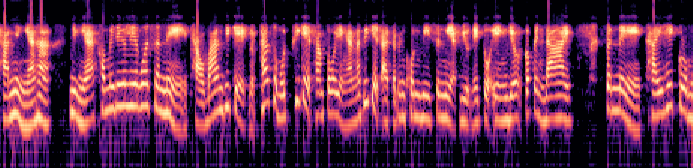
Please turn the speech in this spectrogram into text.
ฉันอย่างเงี้ยค่ะ อย่างเงี้ยเขาไม่ได้เรียกว่าเสน่ห์แถวบ้านพี่เกดถ้าสมมติพี่เกดทำตัวอย่างนั้นนะพี่เกดอาจจะเป็นคนมีเสน่ห์อยู่ในตัวเองเยอะก็เป็นได้ เสน่ห์ใช้ให้กลม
